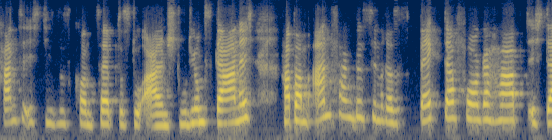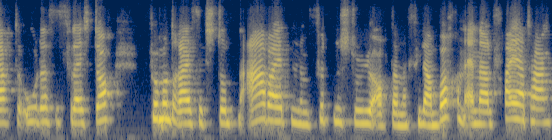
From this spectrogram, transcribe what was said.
kannte ich dieses Konzept des dualen Studiums gar nicht, habe am Anfang ein bisschen Respekt davor gehabt. Ich dachte, oh, das ist vielleicht doch 35 Stunden arbeiten im Fitnessstudio, auch dann viel am Wochenende, an Feiertagen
